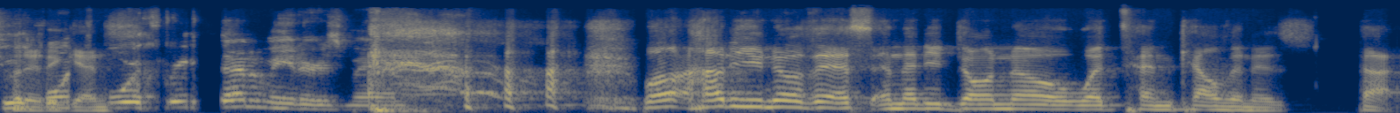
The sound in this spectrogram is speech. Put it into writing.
put it against. Four three centimeters, man. well, how do you know this and then you don't know what ten Kelvin is, Pat?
